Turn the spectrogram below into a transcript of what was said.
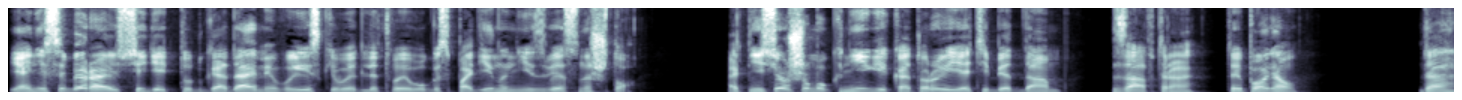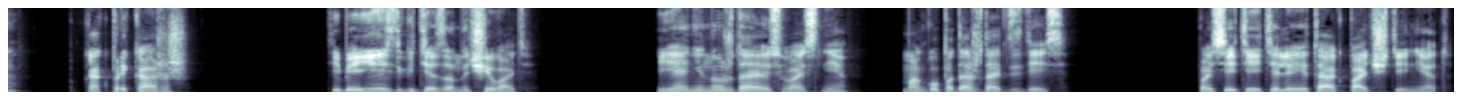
Я не собираюсь сидеть тут годами, выискивая для твоего господина неизвестно что. Отнесешь ему книги, которые я тебе дам. Завтра. Ты понял? Да, как прикажешь. Тебе есть где заночевать? Я не нуждаюсь во сне. Могу подождать здесь. Посетителей и так почти нет.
